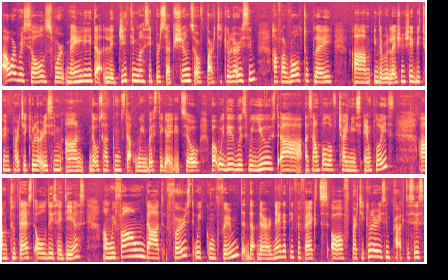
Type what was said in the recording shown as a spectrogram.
our results were mainly that legitimacy perceptions of particularism have a role to play um, in the relationship between particularism and those outcomes that we investigated. So, what we did was we used uh, a sample of Chinese employees um, to test all these ideas, and we found that first we confirmed that there are negative effects of particularism practices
